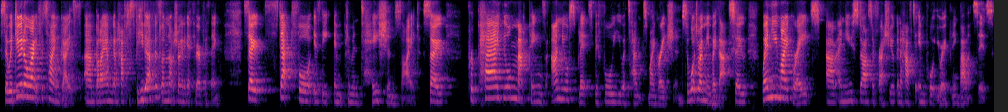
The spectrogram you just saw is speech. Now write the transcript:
so we're doing all right for time, guys, um, but I am going to have to speed up as I'm not sure I'm going to get through everything. So step four is the implementation side. So prepare your mappings and your splits before you attempt migration. So, what do I mean by that? So, when you migrate um, and you start afresh, you're going to have to import your opening balances.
